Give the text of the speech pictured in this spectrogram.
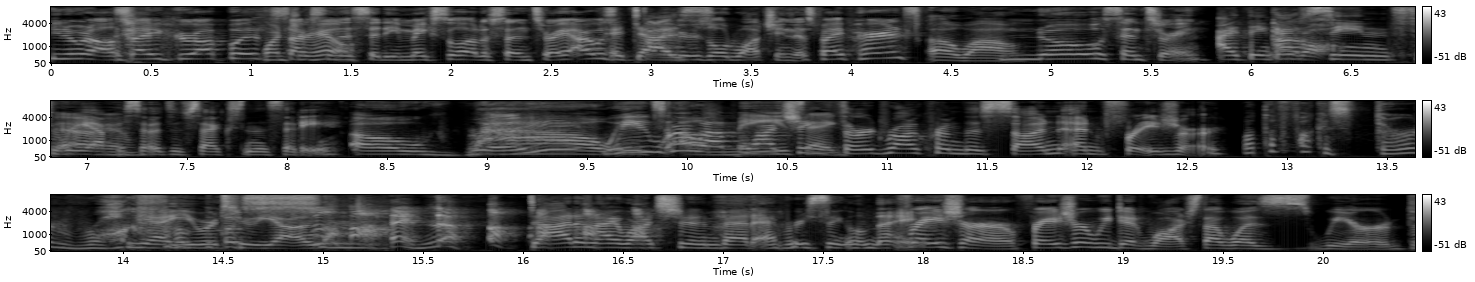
You know what else I grew up with? Winter Sex in Hill. the City. Makes a lot of sense, right? I was It five does. years old watching this. My parents, Oh, wow. no censoring. I think at I've all. seen three Damn. episodes of Sex in the City. oh wow, we it's grew up watching. Third Rock from the Sun and Frasier. What the fuck is Third Rock? Yeah, from you were the too young. Dad and I watched it in bed every single night. Frasier, Frasier, we did watch. That was weird.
